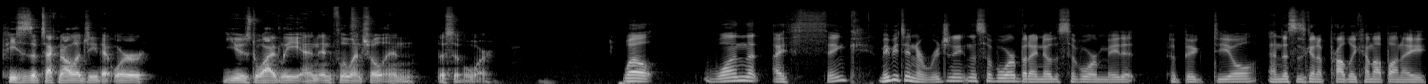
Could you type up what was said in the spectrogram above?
pieces of technology that were used widely and influential in the Civil War. Well, one that I think maybe it didn't originate in the Civil War, but I know the Civil War made it a big deal, and this is going to probably come up on a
